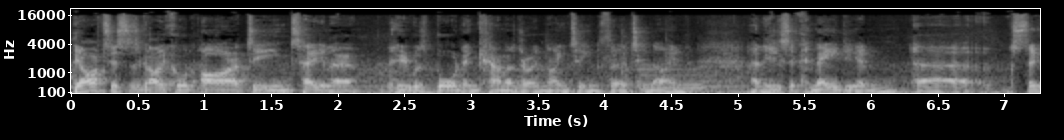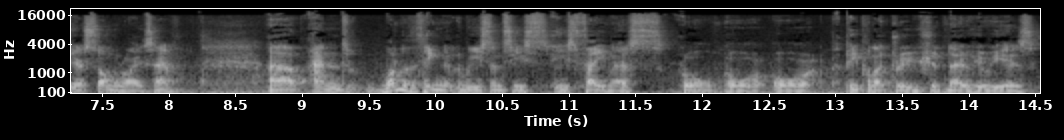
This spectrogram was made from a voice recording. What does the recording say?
The artist is a guy called R. Dean Taylor, who was born in Canada in 1939, and he's a Canadian uh, singer-songwriter. Uh, and one of the thing, the reasons he's he's famous, or, or, or people like Drew should know who he is,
